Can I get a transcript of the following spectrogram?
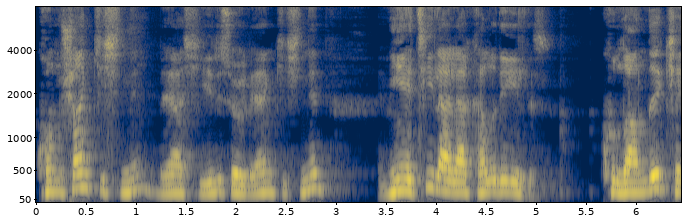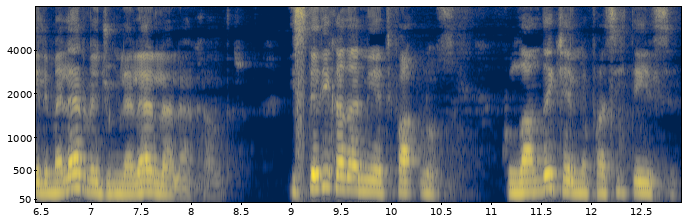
Konuşan kişinin veya şiiri söyleyen kişinin niyetiyle alakalı değildir. Kullandığı kelimeler ve cümlelerle alakalıdır. İstediği kadar niyeti farklı olsun. Kullandığı kelime fasih değilse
